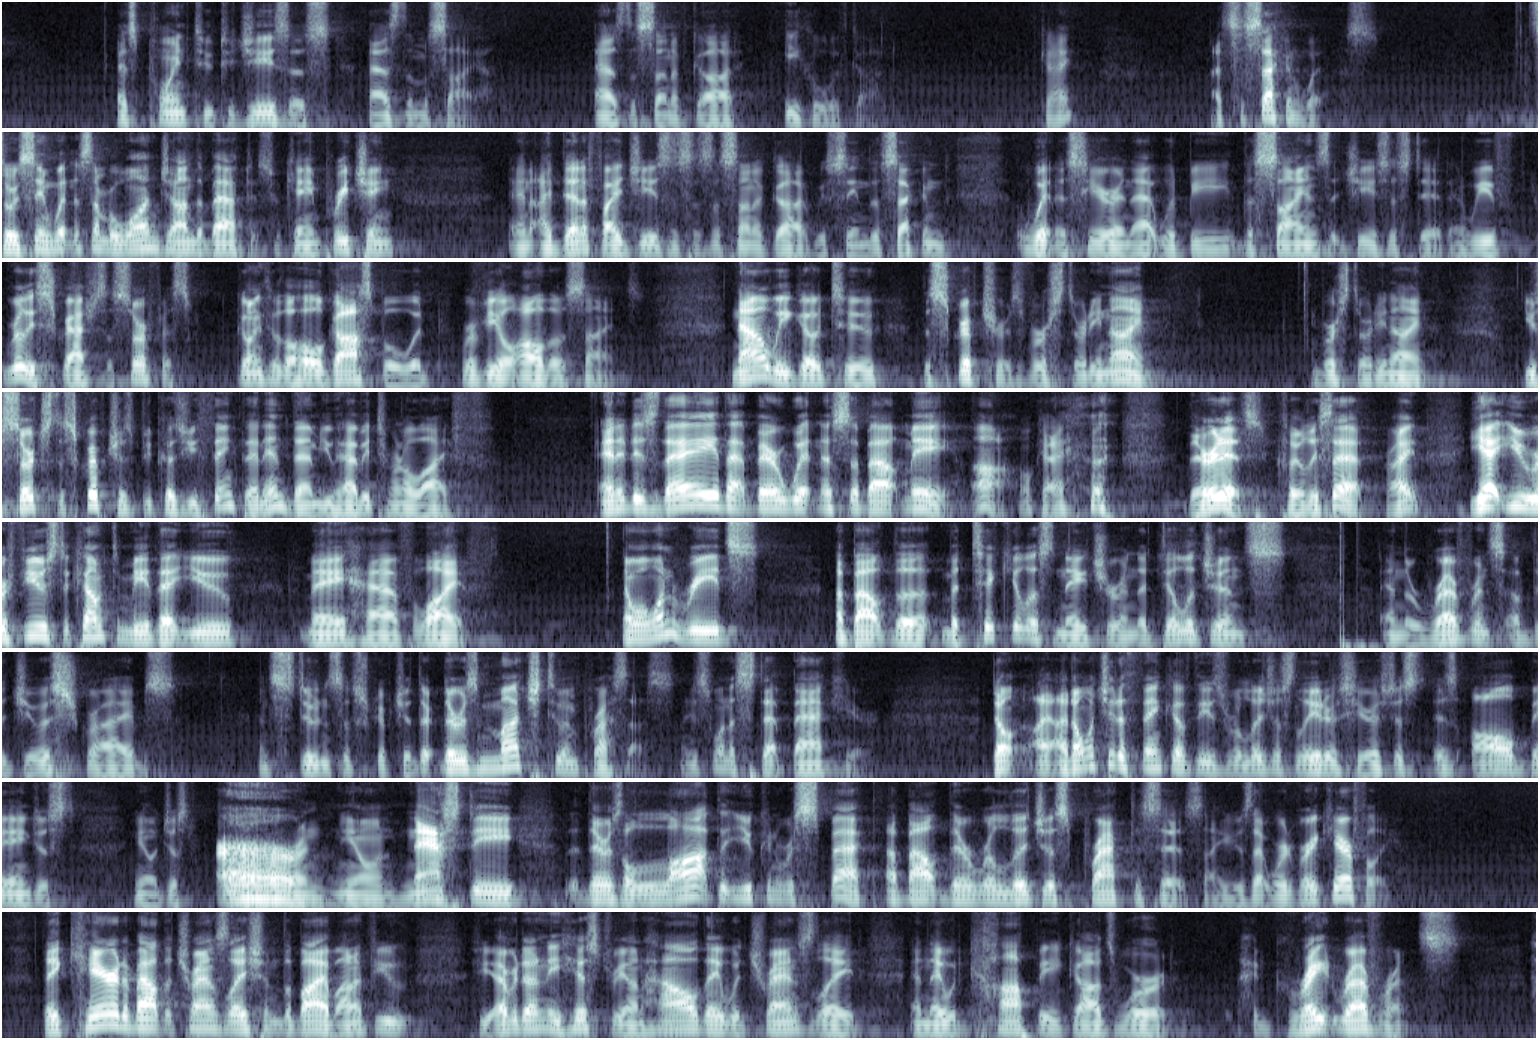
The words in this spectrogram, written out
as point to, to Jesus as the Messiah, as the Son of God, equal with God. Okay? That's the second witness. So we've seen witness number one, John the Baptist, who came preaching and identified Jesus as the Son of God. We've seen the second witness here, and that would be the signs that Jesus did. And we've really scratched the surface. Going through the whole gospel would reveal all those signs. Now we go to the scriptures, verse 39. Verse 39. You search the scriptures because you think that in them you have eternal life. And it is they that bear witness about me. Oh, okay. there it is, clearly said, right? Yet you refuse to come to me that you may have life. Now, when one reads about the meticulous nature and the diligence and the reverence of the Jewish scribes and students of Scripture, there, there is much to impress us. I just want to step back here. Don't, I, I, don't want you to think of these religious leaders here as just as all being just, you know, just and you know, nasty. There's a lot that you can respect about their religious practices. I use that word very carefully. They cared about the translation of the Bible. I don't know if you if you ever done any history on how they would translate and they would copy God's word. Had great reverence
